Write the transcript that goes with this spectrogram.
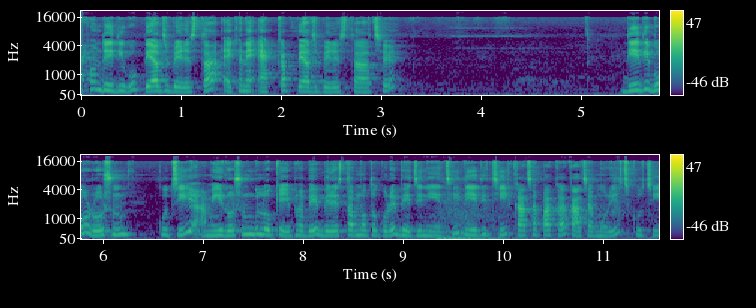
এখন দিয়ে দিব পেঁয়াজ বেরেস্তা। এখানে এক কাপ পেঁয়াজ বেরেস্তা আছে। দিয়ে দিব রসুন কুচি, আমি রসুনগুলোকে এইভাবে বেরেস্তার মতো করে ভেজে নিয়েছি। দিয়ে দিচ্ছি কাঁচা পাকা কাঁচামরিচ কুচি।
